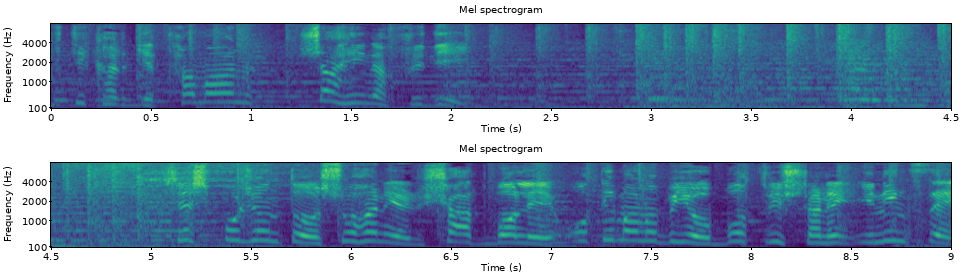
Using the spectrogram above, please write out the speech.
ইফতিখারকে থামান শাহিন আফ্রিদি। শেষ পর্যন্ত সোহানের সাত বলে অতিমানবীয় বত্রিশ রানের ইনিংসে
